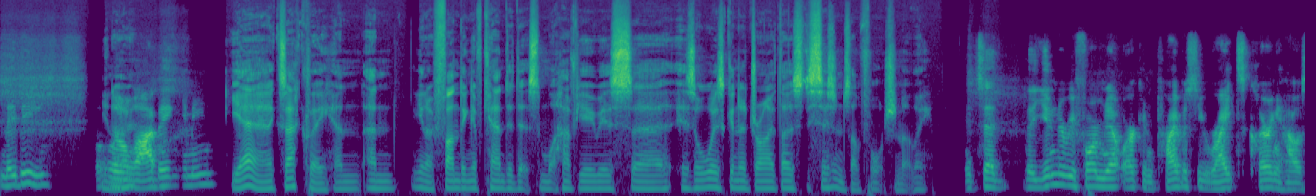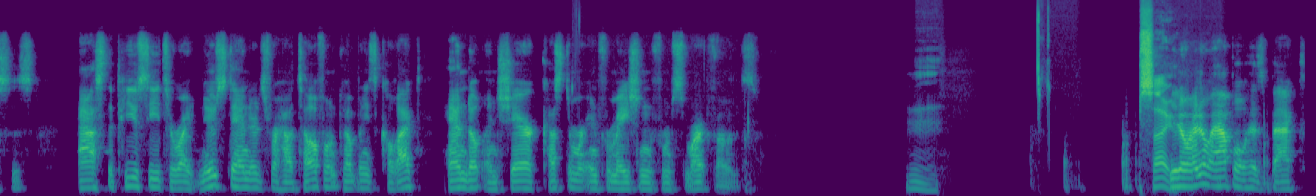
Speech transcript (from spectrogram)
maybe. A You little know. lobbying, you mean? Yeah, exactly. And and you know, funding of candidates and what have you is uh, is always going to drive those decisions. Unfortunately. It said the Utility Reform Network and privacy rights clearinghouses asked the PUC to write new standards for how telephone companies collect, handle, and share customer information from smartphones. Hmm. So You know, I know Apple has backed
